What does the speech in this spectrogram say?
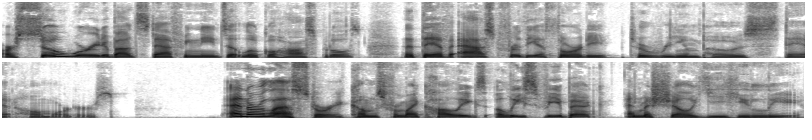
are so worried about staffing needs at local hospitals that they have asked for the authority to reimpose stay at home orders. And our last story comes from my colleagues Elise Viebeck and Michelle Ye Hee Lee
